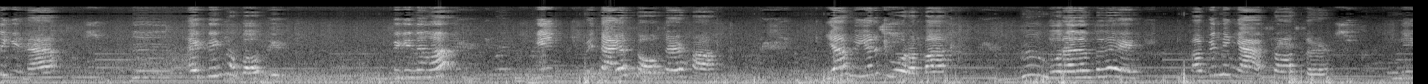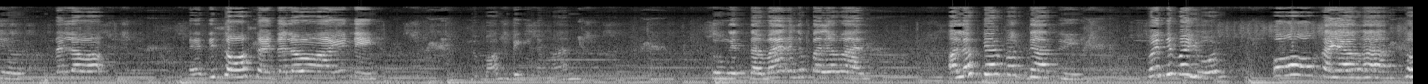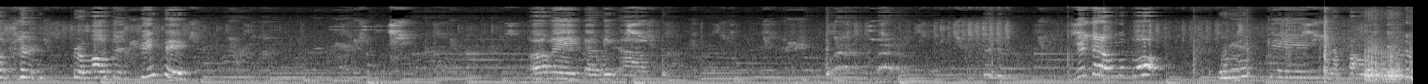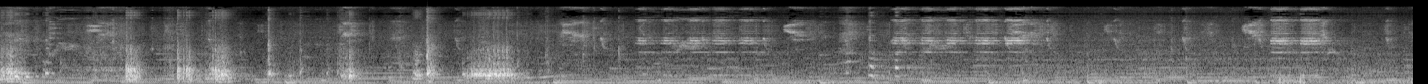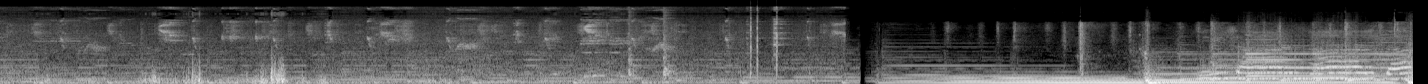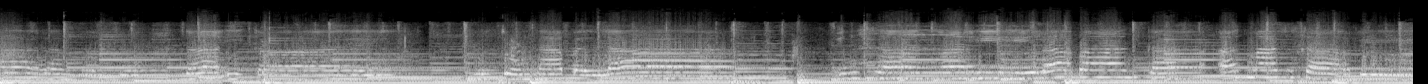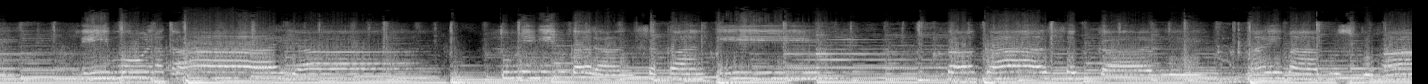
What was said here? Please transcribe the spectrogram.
sige na. Hmm, I think about it. Sige na nga. May tayo saucer ha. Yummy, yun mura pa. Hmm, mura lang pala eh. Pabili nga, saucer. Hindi yun. Dalawa. Eh, di saucer, dalawa nga yun eh. Ano ba? Bigi naman. Sungit naman. Ano pa naman? Alam kaya Magnati. Pwede ba yun? Oo, kaya nga saucer eh. Okay, coming up. Ganda lang mo sa kantin. Baka sakaling may magustuhan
